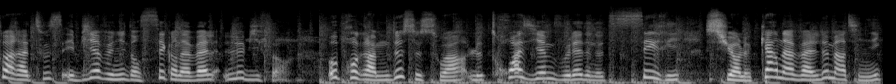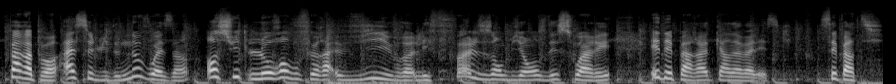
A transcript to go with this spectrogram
Bonsoir à tous et bienvenue dans C'est Carnaval, le Bifort. Au programme de ce soir, le troisième volet de notre série sur le carnaval de Martinique par rapport à celui de nos voisins. Ensuite, Laurent vous fera vivre les folles ambiances des soirées et des parades carnavalesques. C'est parti.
